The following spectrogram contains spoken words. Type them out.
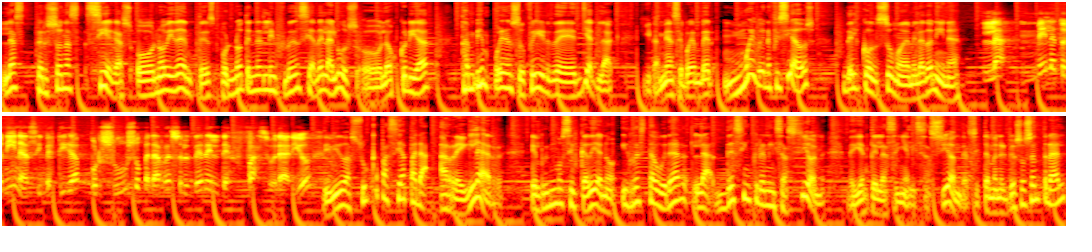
las personas ciegas o no videntes por no tener la influencia de la luz o la oscuridad también pueden sufrir de jet lag y también se pueden ver muy beneficiados del consumo de melatonina. La melatonina se investiga por su uso para resolver el desfase horario debido a su capacidad para arreglar el ritmo circadiano y restaurar la desincronización mediante la señalización del sistema nervioso central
